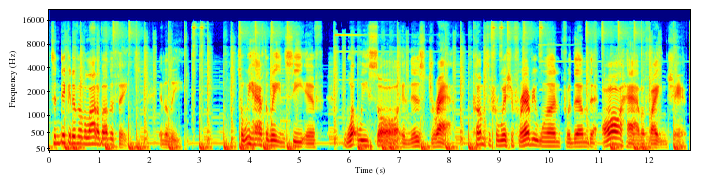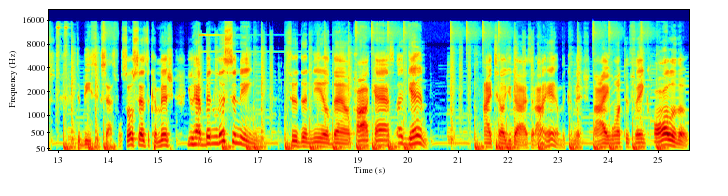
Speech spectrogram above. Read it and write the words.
It's indicative of a lot of other things in the league. So we have to wait and see if what we saw in this draft comes to fruition for everyone, for them to all have a fighting chance to be successful. So says the commission. You have been listening to the Kneel Down podcast again. I tell you guys that I am the commission. I want to thank all of those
